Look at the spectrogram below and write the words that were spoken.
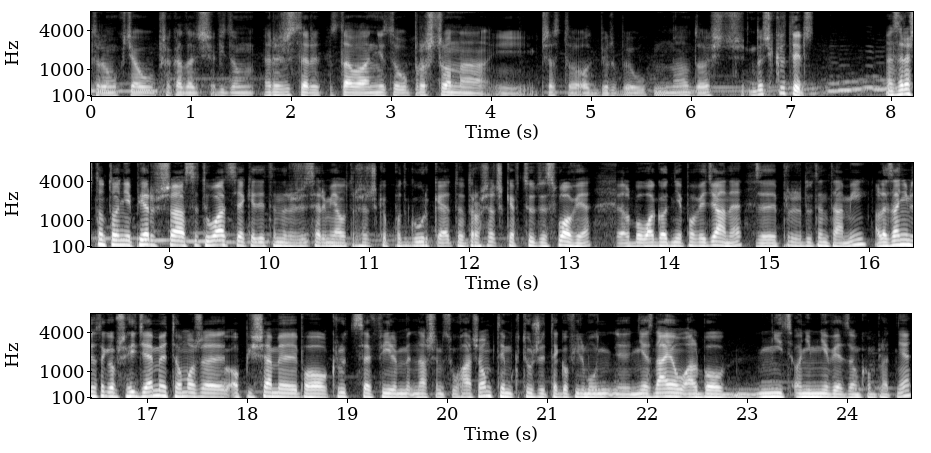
którą chciał przekazać widzom reżyser, została nieco uproszczona i przez to odbiór był no dość, dość krytyczny. Zresztą to nie pierwsza sytuacja, kiedy ten reżyser miał troszeczkę pod górkę, to troszeczkę w cudzysłowie, albo łagodnie powiedziane, z producentami. Ale zanim do tego przejdziemy, to może opiszemy pokrótce film naszym słuchaczom, tym, którzy tego filmu nie znają albo nic o nim nie wiedzą kompletnie.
